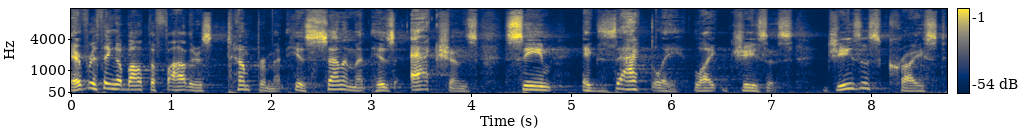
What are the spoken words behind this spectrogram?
Everything about the Father's temperament, his sentiment, his actions seem exactly like Jesus. Jesus Christ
